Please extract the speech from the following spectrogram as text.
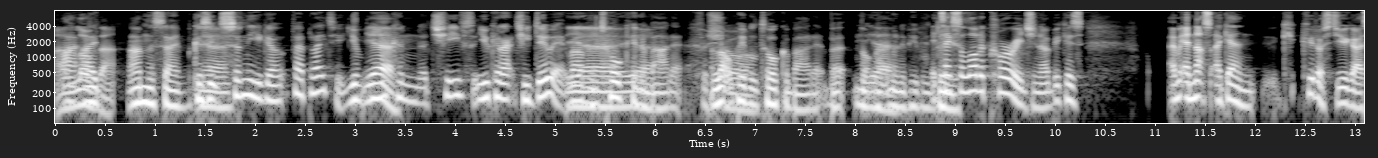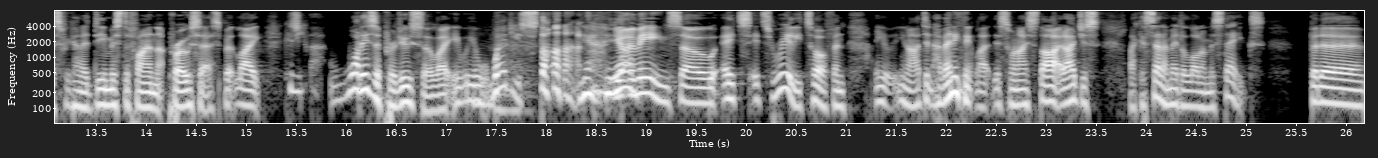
I, love that. I'm the same because Yeah. suddenly you go fair play to you. You, Yeah. you can achieve. You can actually do it rather Yeah, than talking yeah, about it. for a lot of people talk about it, but not that many people It do. takes a lot of courage, you know, because I mean, and that's again, kudos to you guys for kind of demystifying that process. But like, because what is a producer? Like, where do you start? Yeah, you know what. I mean. So it's it's really tough, and you you know, I didn't have anything like this when I started. I just, like I said, I made a lot of mistakes. But uh,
